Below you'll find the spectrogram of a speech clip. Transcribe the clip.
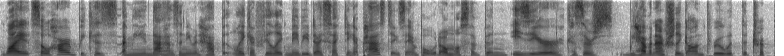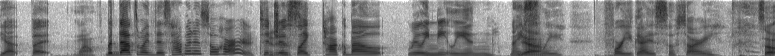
why it's so hard because I mean that hasn't even happened. Like I feel like maybe dissecting a past example would almost have been easier because there's we haven't actually gone through with the trip yet. But well, but that's why this habit is so hard to It just is. like talk about really neatly and Yeah. nicely for you guys. So sorry. So,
